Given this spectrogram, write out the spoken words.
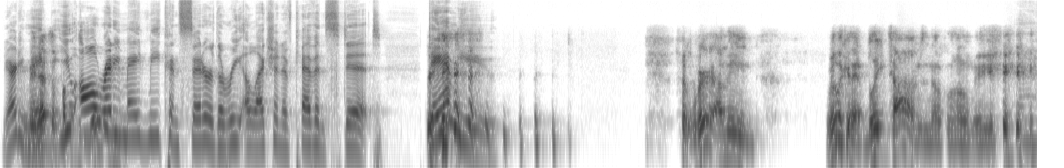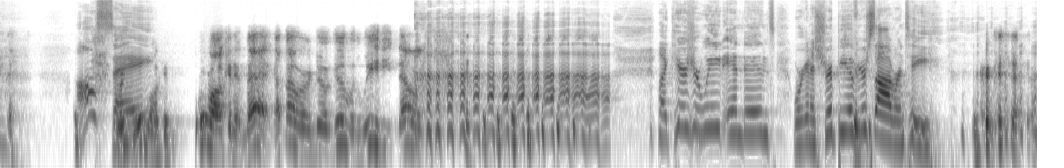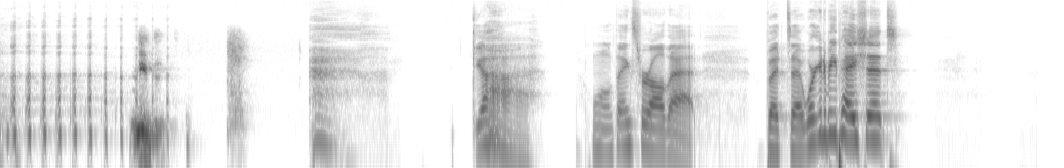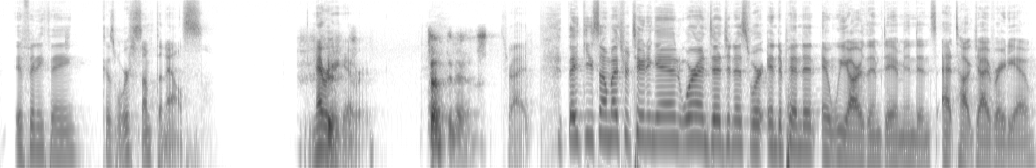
You already mean, made that's a me, you already possibility. made me consider the re-election of Kevin Stitt. Damn you. we're I mean, we're looking at bleak times in Oklahoma here. I'll we're, say. we're walking, we're walking it back. I thought we were doing good with weed. Now we're like, here's your weed Indians. We're gonna strip you of your sovereignty. God. Well, thanks for all that. But uh, we're gonna be patient, if anything, because we're something else. Never gonna get over it. something else. That's right. Thank you so much for tuning in. We're indigenous, we're independent, and we are them damn Indians at Talk Jive Radio.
